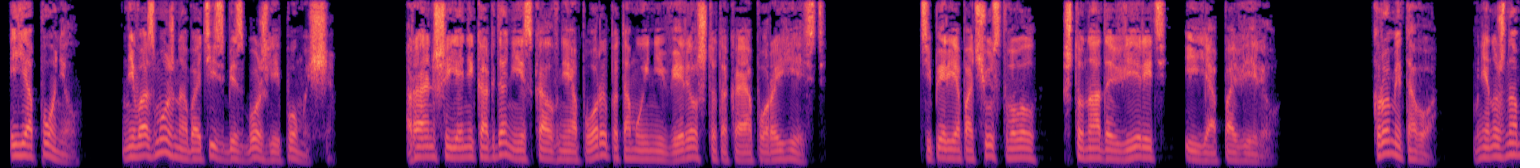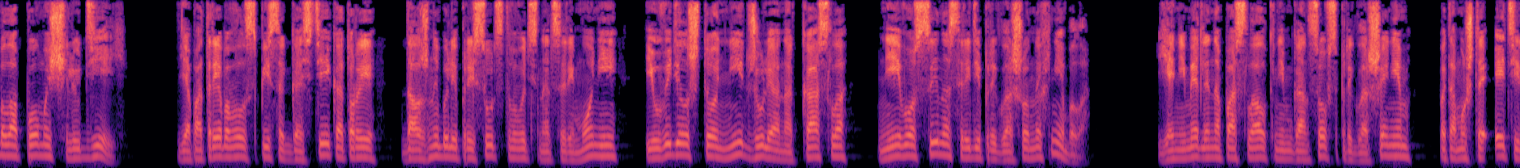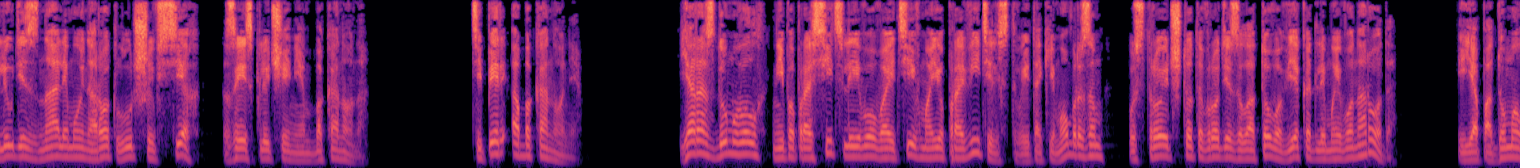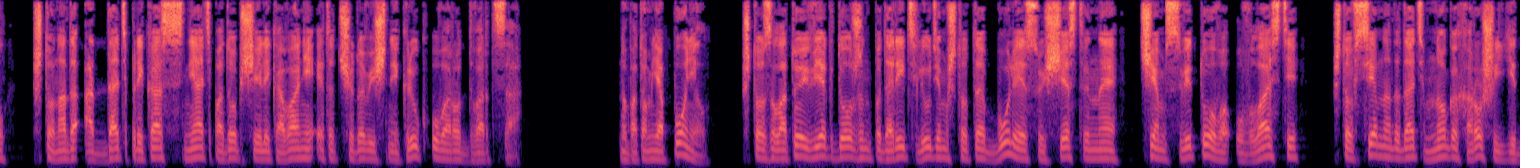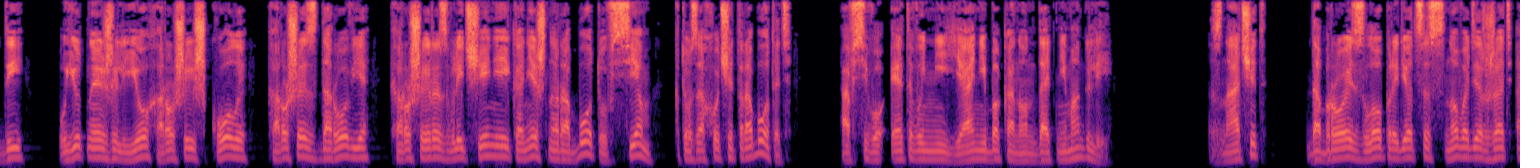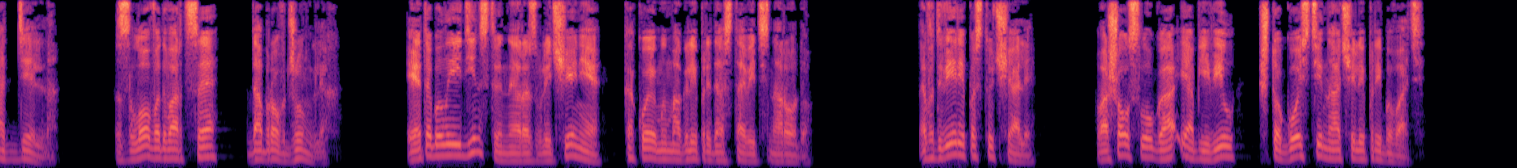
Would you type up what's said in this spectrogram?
И я понял, невозможно обойтись без Божьей помощи. Раньше я никогда не искал в ней опоры, потому и не верил, что такая опора есть. Теперь я почувствовал, что надо верить, и я поверил. Кроме того, мне нужна была помощь людей. Я потребовал список гостей, которые должны были присутствовать на церемонии, и увидел, что ни Джулиана Касла, ни его сына среди приглашенных не было. Я немедленно послал к ним гонцов с приглашением, потому что эти люди знали мой народ лучше всех, за исключением Баканона. Теперь о Баканоне. Я раздумывал, не попросить ли его войти в мое правительство и таким образом устроить что-то вроде золотого века для моего народа. И я подумал, что надо отдать приказ снять под общее ликование этот чудовищный крюк у ворот дворца. Но потом я понял, что золотой век должен подарить людям что-то более существенное, чем святого у власти, что всем надо дать много хорошей еды, уютное жилье, хорошие школы, хорошее здоровье, хорошие развлечения и, конечно, работу всем, кто захочет работать, а всего этого ни я, ни Баканон дать не могли. Значит, добро и зло придется снова держать отдельно. Зло во дворце, добро в джунглях. И это было единственное развлечение, какое мы могли предоставить народу. В двери постучали. Вошел слуга и объявил, что гости начали прибывать.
